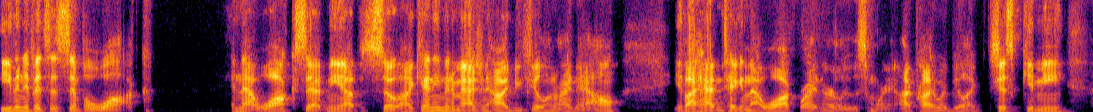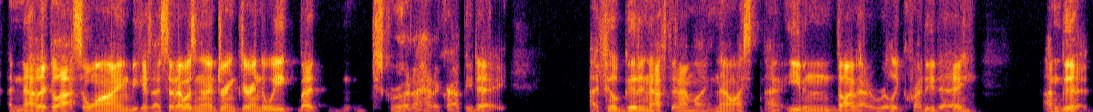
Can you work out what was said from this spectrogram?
even if it's a simple walk. And that walk set me up. So I can't even imagine how I'd be feeling right now if I hadn't taken that walk bright and early this morning. I probably would be like, just give me another glass of wine because I said I wasn't going to drink during the week, but screw it. I had a crappy day. I feel good enough that I'm like, no, I, I, even though I've had a really cruddy day, I'm good.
